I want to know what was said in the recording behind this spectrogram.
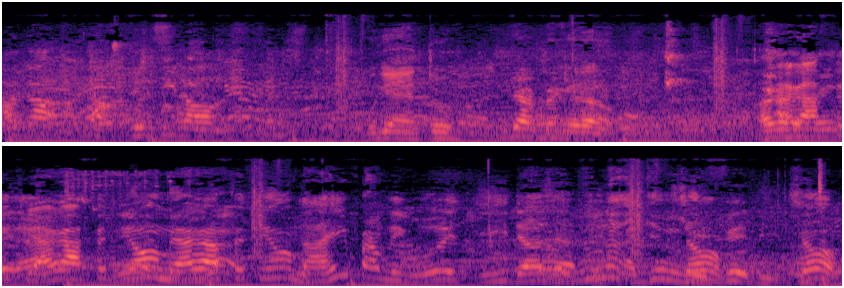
I got, I got 50 dollars. We're getting through. You gotta bring it up. I got 50. I got 50 on me. I got 50 on me. Nah, he probably would. He does have 50. You're not giving Show me him. 50. Show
